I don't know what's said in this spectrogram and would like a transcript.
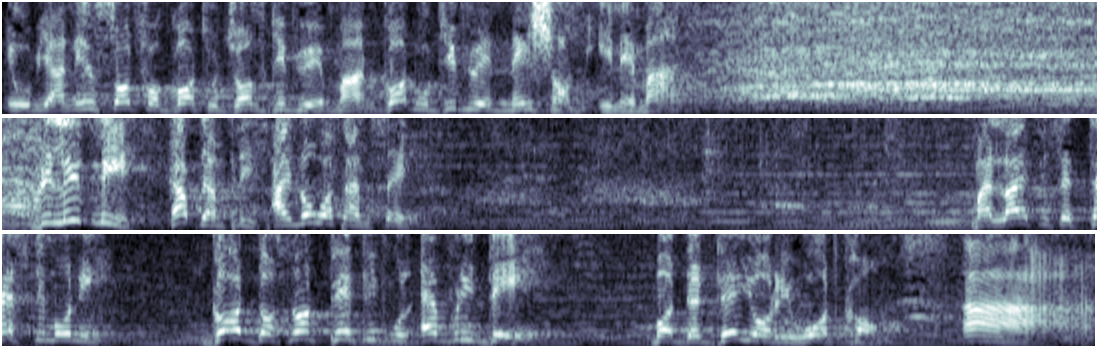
it will be an insult for God to just give you a man. God will give you a nation in a man. Believe me help them please. I know what I'm saying my life is a testimony. God does not pay people every day but the day your reward comes. Ah.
